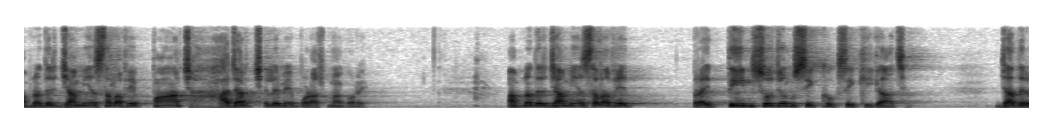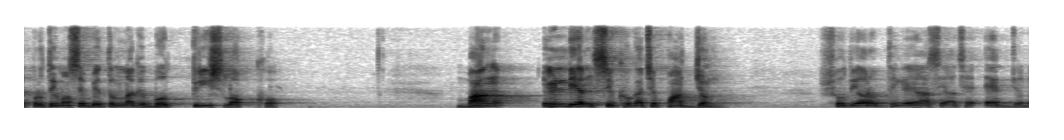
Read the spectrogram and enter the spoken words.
আপনাদের জামিয়া সালাফে পাঁচ হাজার ছেলে মেয়ে পড়াশোনা করে। আপনাদের জামিয়া সালাফে প্রায় তিনশো জন শিক্ষক, শিক্ষিকা আছে। যাদের প্রতি মাসে বেতন লাগে বত্রিশ লক্ষ। বাং ইন্ডিয়ান শিক্ষক আছে পাঁচজন। সৌদি আরব থেকে আসে, আছে একজন,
